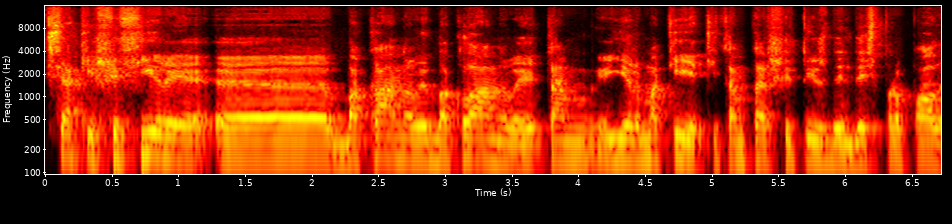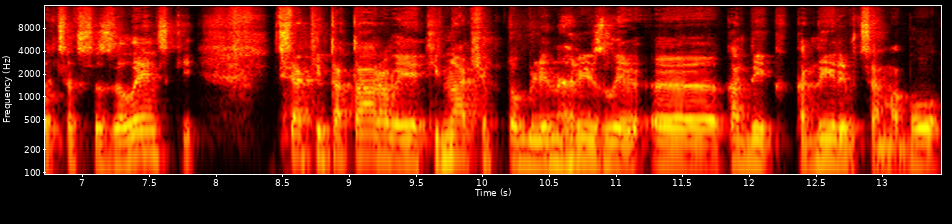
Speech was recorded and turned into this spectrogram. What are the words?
всякі шефіри е, Баканови, Бакланови, там Єрмаки, які там перший тиждень десь пропали, це все Зеленський. Всякі татарови, які начебто блін, гризли е, кадик кадирівцям або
